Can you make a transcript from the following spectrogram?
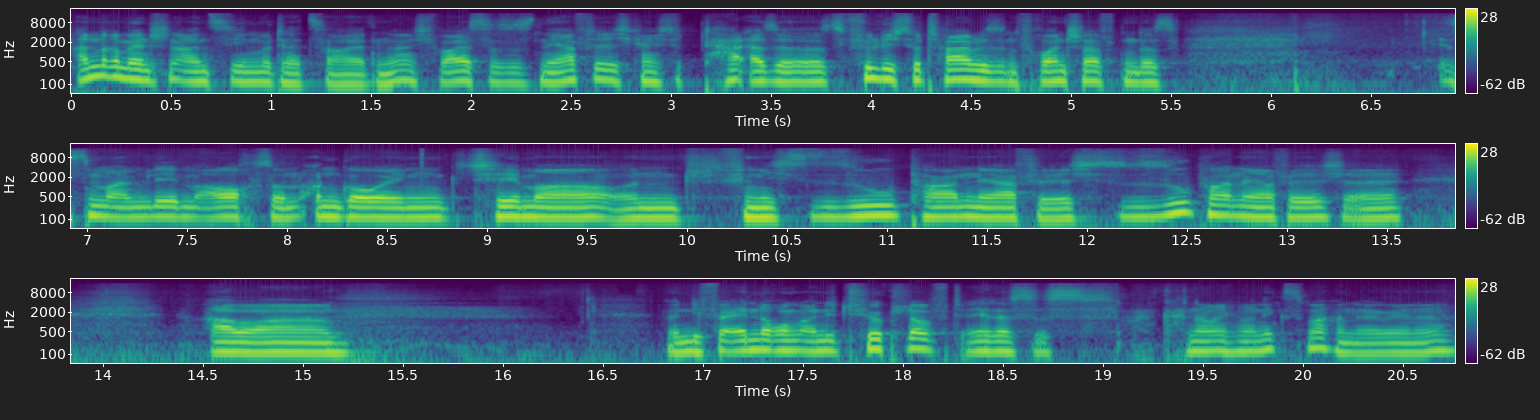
andere Menschen anziehen mit der Zeit, ne? Ich weiß, das ist nervig, kann ich total, also das fühle ich total mit diesen Freundschaften, dass ist in meinem Leben auch so ein ongoing Thema und finde ich super nervig, super nervig, ey. Aber wenn die Veränderung an die Tür klopft, ey, das ist, man kann da manchmal nichts machen irgendwie, ne?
